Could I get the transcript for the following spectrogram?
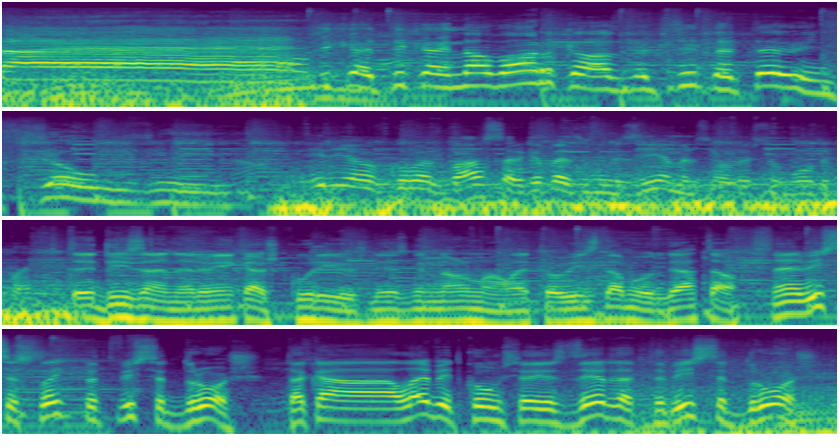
Nē! Tikai, tikai nav ārkās, bet šitai te viņš šausmīgi. Ir jau kaut kāda vasara, kāpēc viņi ir ziemeļs vēl virsmu multiplayer. Te dizaineri vienkārši kurījuši diezgan normāli, lai to visu dabūtu gatavu. Nē, viss ir slikti, bet viss ir droši. Tā kā Levita kungs, ja jūs dzirdat, tad viss ir droši.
